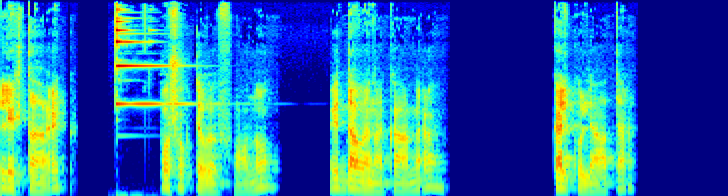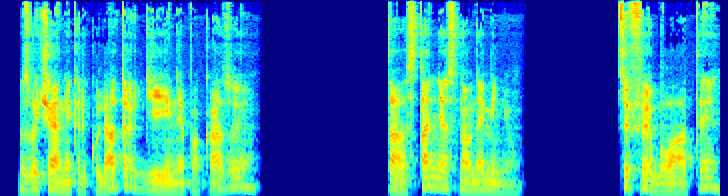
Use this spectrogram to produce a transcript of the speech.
ліхтарик, пошук телефону, віддалена камера, калькулятор. Звичайний калькулятор дії не показує. Та останнє основне меню. Циферблати,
